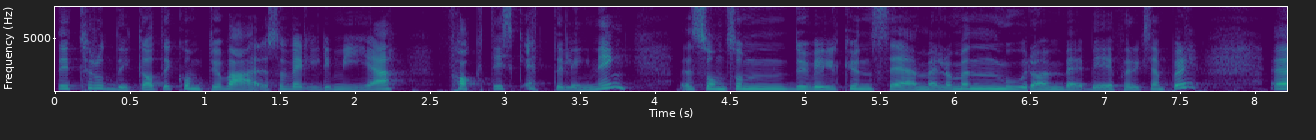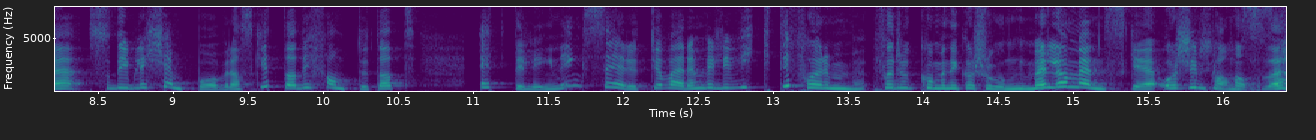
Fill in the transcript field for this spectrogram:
de trodde ikke at det kom til å være så veldig mye faktisk etterligning, sånn som du vil kunne se mellom en mor og en baby, f.eks. Eh, så de ble kjempeoverrasket da de fant ut at etterligning ser ut til å være en veldig viktig form for kommunikasjon mellom menneske og sjimpanse.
